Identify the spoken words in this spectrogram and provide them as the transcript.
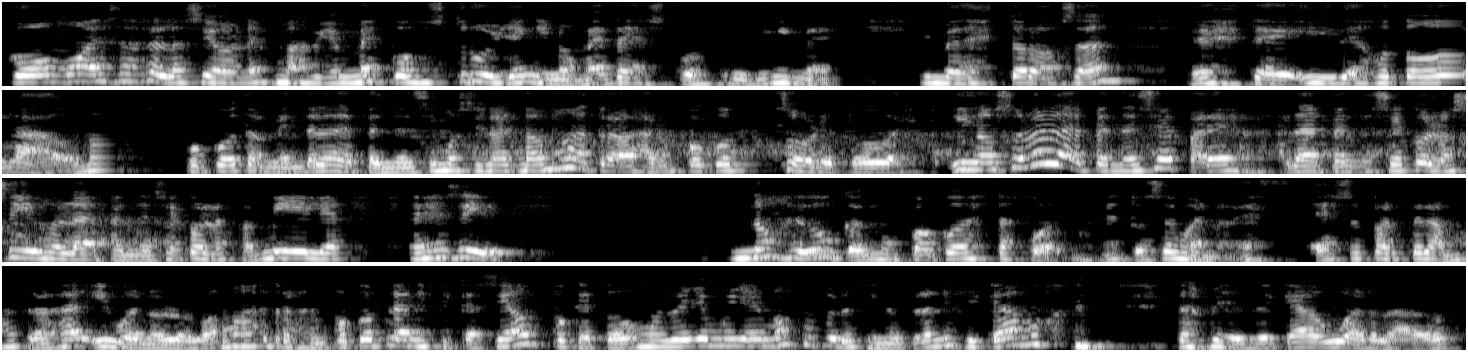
Cómo esas relaciones más bien me construyen y no me desconstruyen y me, y me destrozan este, y dejo todo de lado, ¿no? poco también de la dependencia emocional. Vamos a trabajar un poco sobre todo esto. Y no solo la dependencia de pareja, la dependencia con los hijos, la dependencia con la familia. Es decir, nos educan un poco de esta forma. Entonces, bueno, es, esa parte la vamos a trabajar y bueno, lo vamos a trabajar un poco de planificación porque todo muy bello, muy hermoso, pero si no planificamos, también se queda guardado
